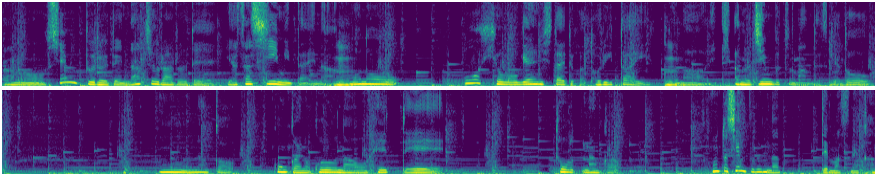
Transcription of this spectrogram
あのシンプルでナチュラルで優しいみたいなうん。ものを表現したいというか撮りたいかな、あの人物なんですけど、うん。なんか今回のコロナを経てとなんか本当シンプルになってますね考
